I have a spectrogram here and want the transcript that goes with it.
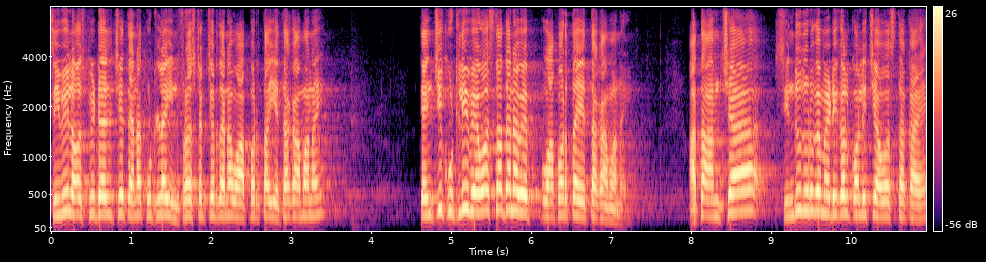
सिव्हिल हॉस्पिटलचे त्यांना कुठला इन्फ्रास्ट्रक्चर त्यांना वापरता येता कामा नाही. त्यांची कुठली व्यवस्था त्यांना वे वापरता येता कामा नाही. आता आमच्या सिंधुदुर्ग मेडिकल कॉलेजची अवस्था काय?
